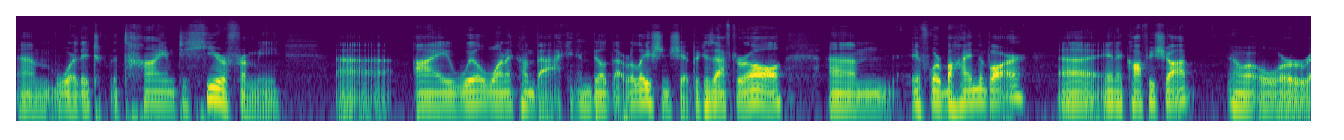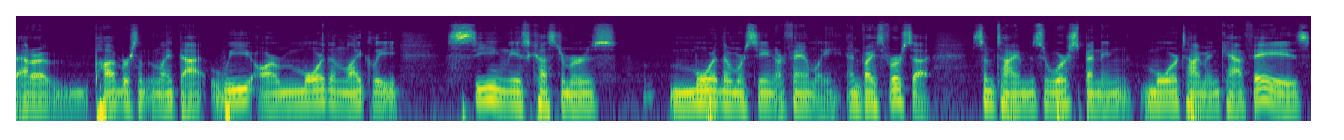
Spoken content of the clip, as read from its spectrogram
um, where they took the time to hear from me, uh, I will want to come back and build that relationship because, after all, um, if we're behind the bar uh, in a coffee shop or, at a pub or something like that, we are more than likely seeing these customers more than we're seeing our family, and vice versa. Sometimes we're spending more time in cafes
